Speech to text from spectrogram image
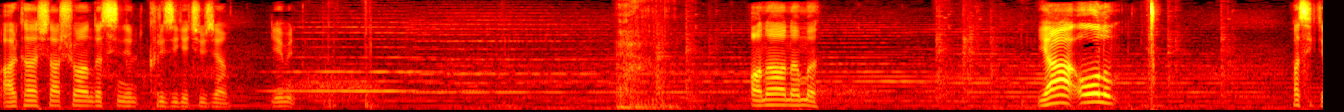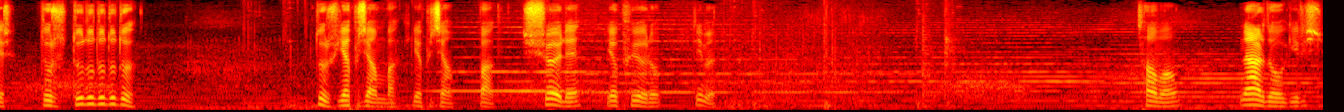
Arkadaşlar şu anda sinir krizi geçireceğim. Yemin. Ana anamı. Ya oğlum. Ha siktir. Dur. Dur dur dur dur, dur. Dur yapacağım bak. Yapacağım. Bak. Şöyle yapıyorum. Değil mi? Tamam. Nerede o giriş?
